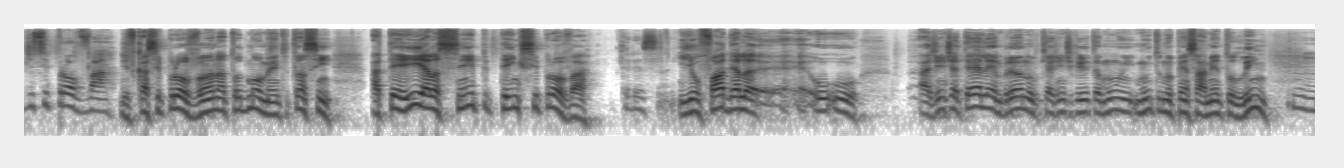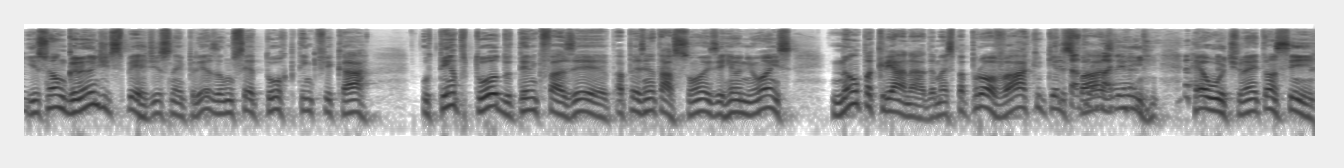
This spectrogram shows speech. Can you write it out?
de se provar, de ficar se provando a todo momento. Então, assim, a TI ela sempre tem que se provar. Interessante. E o fato é. dela, é, o, o, a gente até lembrando que a gente acredita muito, muito no pensamento lean, hum. isso é um grande desperdício na empresa, um setor que tem que ficar o tempo todo tendo que fazer apresentações e reuniões não para criar nada, mas para provar que o que eles tá fazem é útil, né? Então, assim,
